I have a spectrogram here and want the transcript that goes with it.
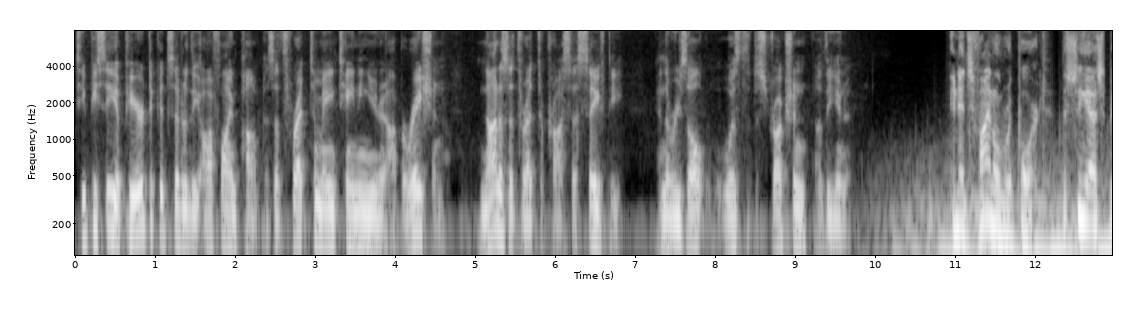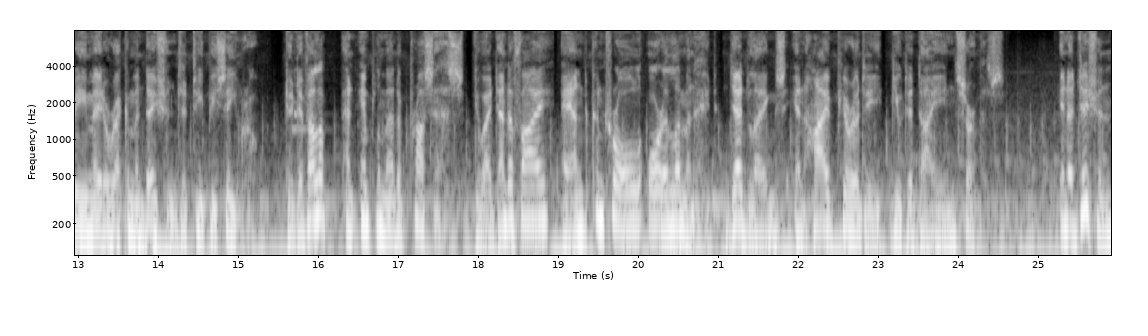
TPC appeared to consider the offline pump as a threat to maintaining unit operation, not as a threat to process safety, and the result was the destruction of the unit. In its final report, the CSB made a recommendation to TPC Group to develop and implement a process to identify and control or eliminate dead legs in high purity butadiene service. In addition,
